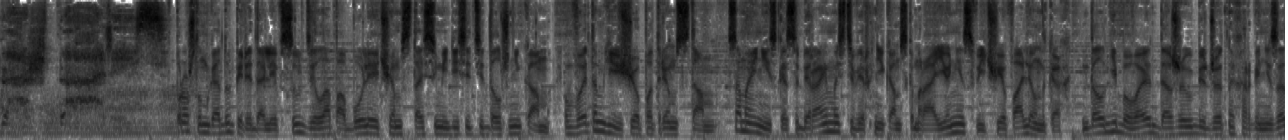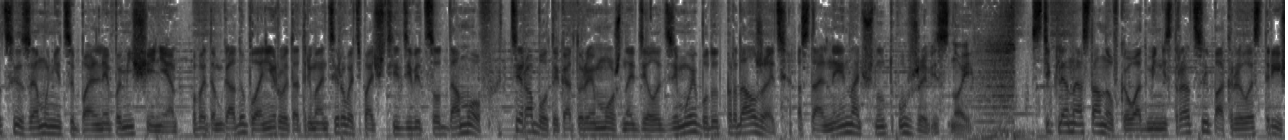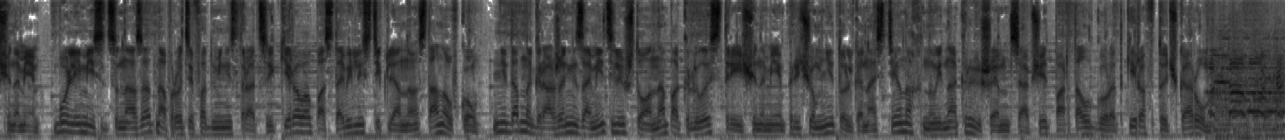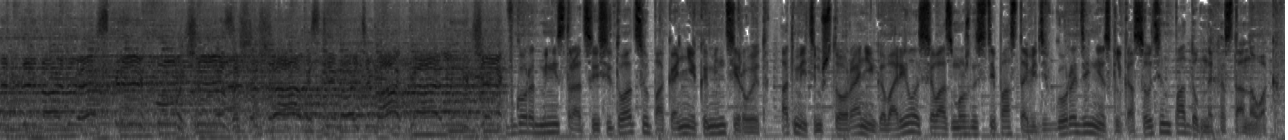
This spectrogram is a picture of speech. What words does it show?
Дождались. В прошлом году передали в суд дела по более чем 170 должникам. В этом еще по 300. Самая низкая собираемость в Верхнекамском районе Свече-Аленках. Долги бывают даже у бюджетных организаций за муниципальное помещение. В этом году планируют отремонтировать почти 900 домов. Те работы, которые можно делать зимой, будут продолжать. Остальные начнут уже весной. Стеклянная остановка у администрации покрылась трещинами. Более месяца назад напротив администрации Кирова поставили стеклянную остановку. Недавно граждане заметили, что она покрылась трещинами, причем не только на стенах, но и на крыше, сообщает портал городкиров.ру. В город администрации ситуацию пока не комментирует. Отметим, что ранее говорилось о возможности поставить в городе несколько сотен подобных остановок.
